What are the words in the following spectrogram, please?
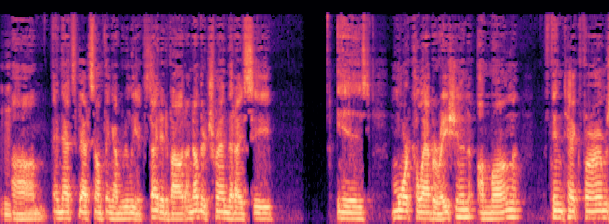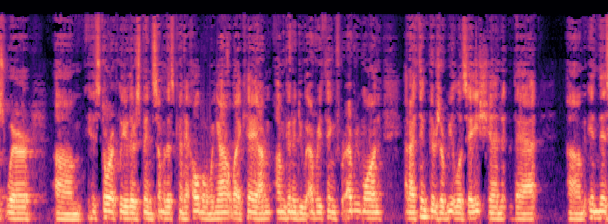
mm-hmm. um, and that's that's something I'm really excited about. Another trend that I see is more collaboration among fintech firms where um, historically there's been some of this kind of elbowing out like hey i'm, I'm going to do everything for everyone and i think there's a realization that um, in this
